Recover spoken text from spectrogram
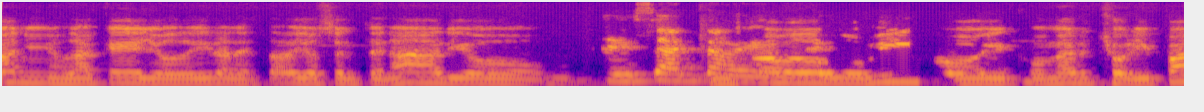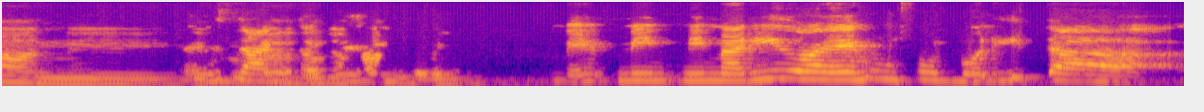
años de aquello de ir al estadio centenario. Exactamente. sábado, domingo y comer choripán y. Exacto mi, marido es un futbolista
